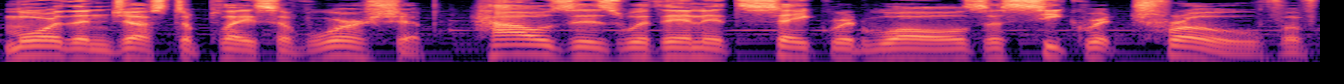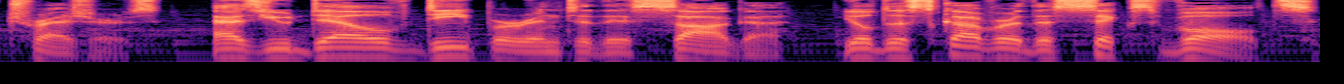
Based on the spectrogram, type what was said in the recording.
more than just a place of worship, houses within its sacred walls a secret trove of treasures. As you delve deeper into this saga, you'll discover the six vaults,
